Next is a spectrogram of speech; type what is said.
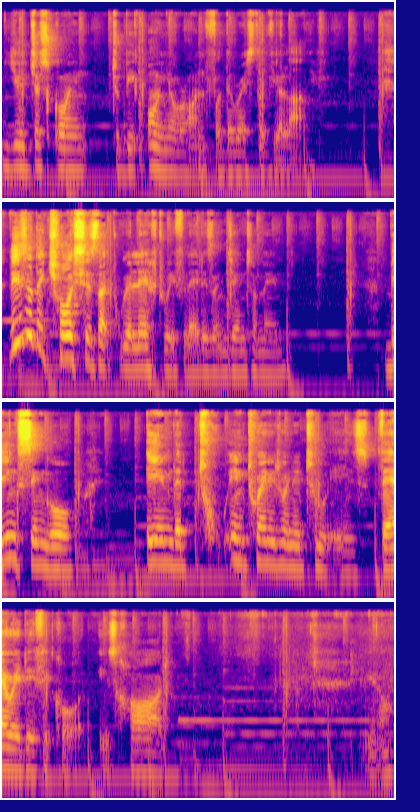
you're just going to be on your own for the rest of your life. These are the choices that we're left with, ladies and gentlemen. Being single in the in 2022 is very difficult. It's hard. You know,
